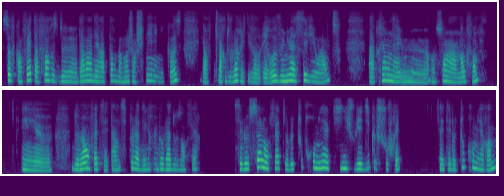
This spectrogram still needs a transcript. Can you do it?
Sauf qu'en fait, à force d'avoir des rapports, ben moi j'enchaînais les mycoses et en fait la douleur est, est revenue assez violente. Après, on a eu euh, en soi un enfant et euh, de là en fait, ça a été un petit peu la dégringolade aux enfers. C'est le seul en fait, le tout premier à qui je lui ai dit que je souffrais. Ça a été le tout premier homme.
